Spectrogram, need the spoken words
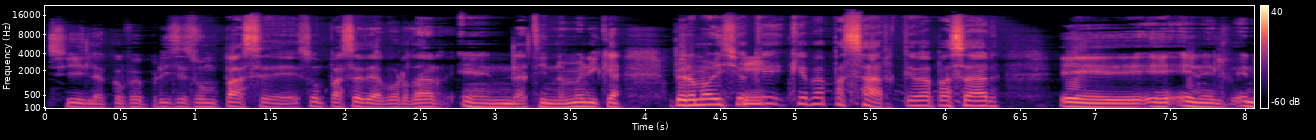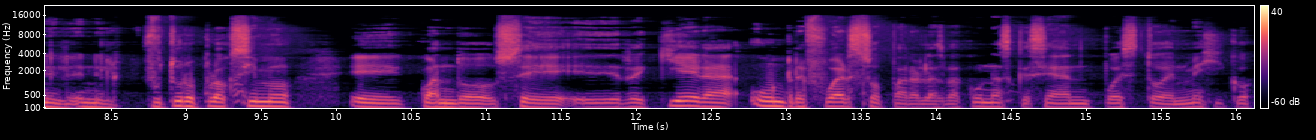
Sí, la COFEPRIS es un pase, es un pase de abordar en Latinoamérica. Pero Mauricio, ¿qué, ¿qué, va a pasar? ¿Qué va a pasar eh, en, el, en, el, en el futuro próximo eh, cuando se eh, requiera un refuerzo para las vacunas que se han puesto en México?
